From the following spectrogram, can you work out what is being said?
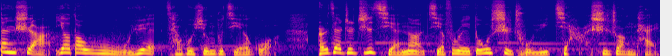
但是啊，要到五月才会宣布结果，而在这之前呢，杰弗瑞都是处于假释状态，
